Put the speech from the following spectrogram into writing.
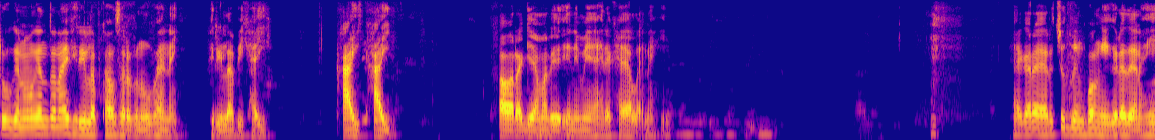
টোকেন মোকেন তো নাই ফ্রি লাভ খাওয়া ছাড়া কোনো উপায় নাই। ফ্রি লাভই খাই। খাই খাই। খাওয়ার আগে আমার এনিমে হেরে খায়ালায় নাকি? হ্যাকারে আর চুদলিং পঙ্গি করে দেয় নাকি?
